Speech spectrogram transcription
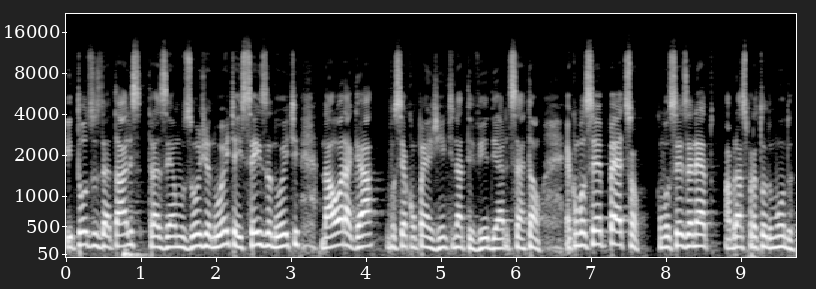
e todos os detalhes trazemos hoje à noite, às seis da noite, na hora H. Você acompanha a gente na TV Diário do Sertão. É com você, Petson. Com você, Zé Neto. Um abraço para todo mundo.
